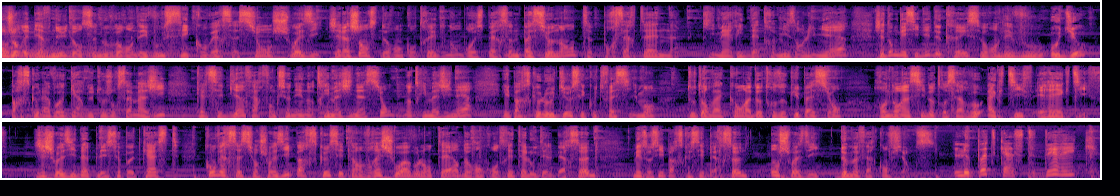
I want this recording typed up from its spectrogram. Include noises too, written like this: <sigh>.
Bonjour et bienvenue dans ce nouveau rendez-vous, c'est Conversations choisies. J'ai la chance de rencontrer de nombreuses personnes passionnantes, pour certaines qui méritent d'être mises en lumière. J'ai donc décidé de créer ce rendez-vous audio, parce que la voix garde toujours sa magie, qu'elle sait bien faire fonctionner notre imagination, notre imaginaire, et parce que l'audio s'écoute facilement tout en vaquant à d'autres occupations, rendant ainsi notre cerveau actif et réactif. J'ai choisi d'appeler ce podcast Conversation choisie parce que c'est un vrai choix volontaire de rencontrer telle ou telle personne, mais aussi parce que ces personnes ont choisi de me faire confiance. Le podcast d'Eric,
